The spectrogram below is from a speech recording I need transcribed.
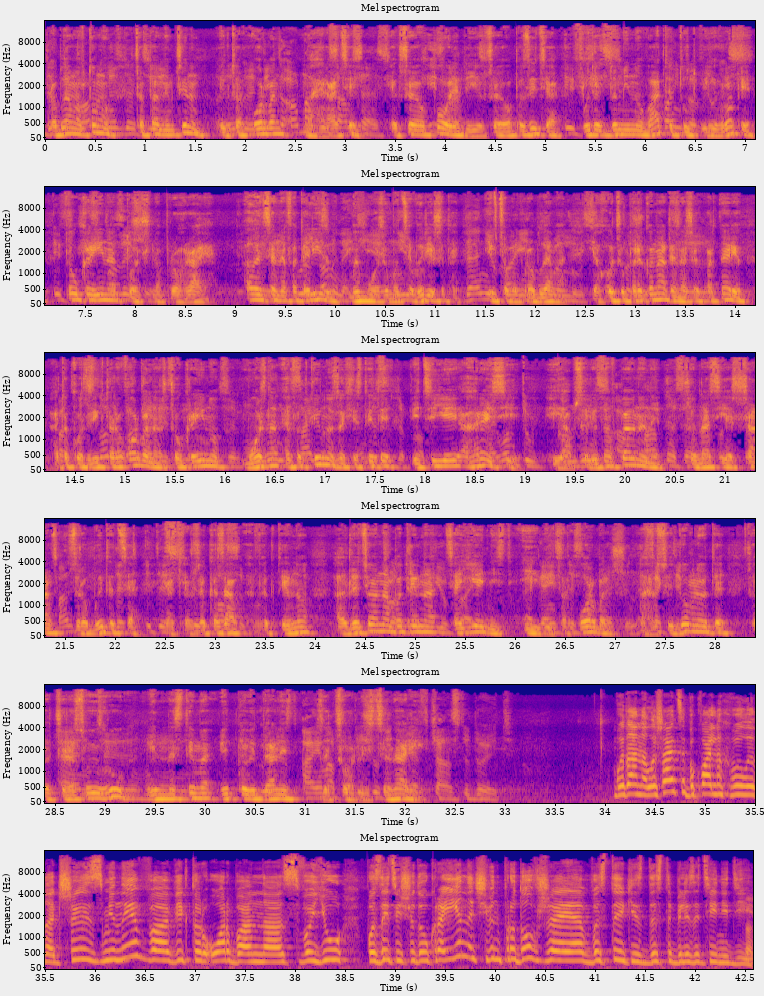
Проблема в тому, що певним чином Віктор Орбан має рацію. Якщо його погляди, якщо його позиція буде домінувати тут у Європі, то Україна точно програє. Але це не фаталізм. Ми можемо це вирішити, і в цьому проблема. Я хочу переконати наших партнерів, а також Віктора Орбана, що Україну можна ефективно захистити від цієї агресії. І я абсолютно впевнений, що в нас є шанс зробити це, як я вже казав, ефективно. Але для цього нам потрібна ця єдність. І Віктор Орбан має усвідомлювати, що через свою гру він нестиме відповідальність за чорний сценарій. Богдана, лишається буквально хвилина. Чи змінив е, Віктор Орбан е, свою позицію щодо України? Чи він продовжує вести якісь дестабілізаційні дії?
